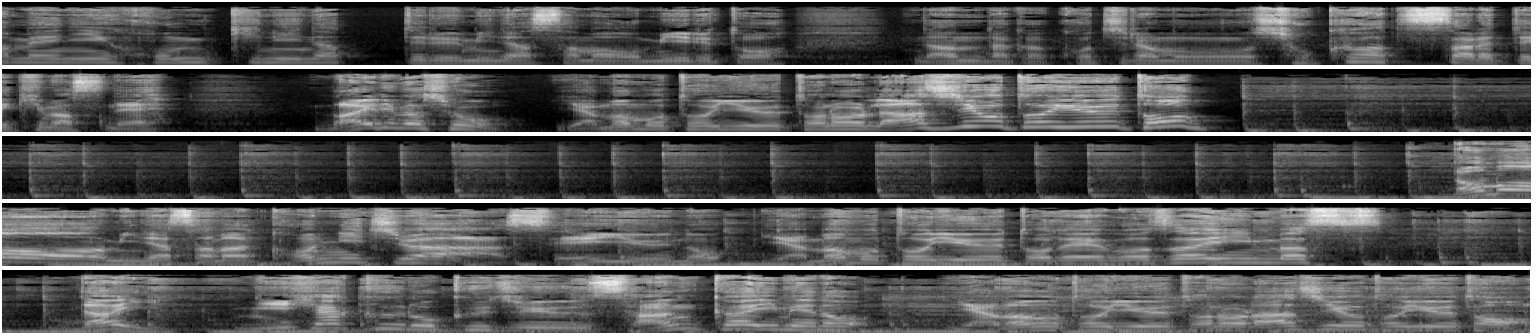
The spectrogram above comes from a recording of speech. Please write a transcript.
ために本気になってる皆様を見ると、なんだかこちらも触発されてきますね。参りましょう。山本優斗のラジオというとどうも皆様こんにちは。声優の山本優斗でございます。第263回目の山本優斗のラジオというと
